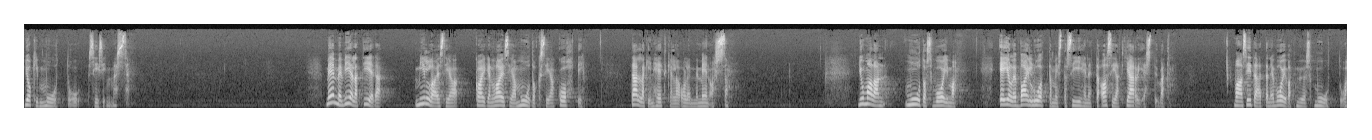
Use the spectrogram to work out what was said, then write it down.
jokin muuttuu sisimmässä. Me emme vielä tiedä, millaisia kaikenlaisia muutoksia kohti tälläkin hetkellä olemme menossa. Jumalan muutosvoima ei ole vain luottamista siihen, että asiat järjestyvät, vaan sitä, että ne voivat myös muuttua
